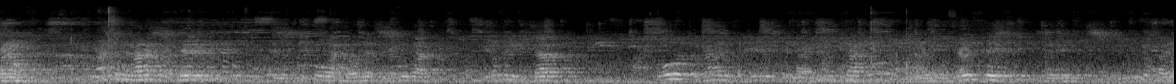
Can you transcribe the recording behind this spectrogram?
Bueno, antes de dar a conocer el equipo ganador del primer quiero felicitar a todo el programa de la química, a los docentes de los de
